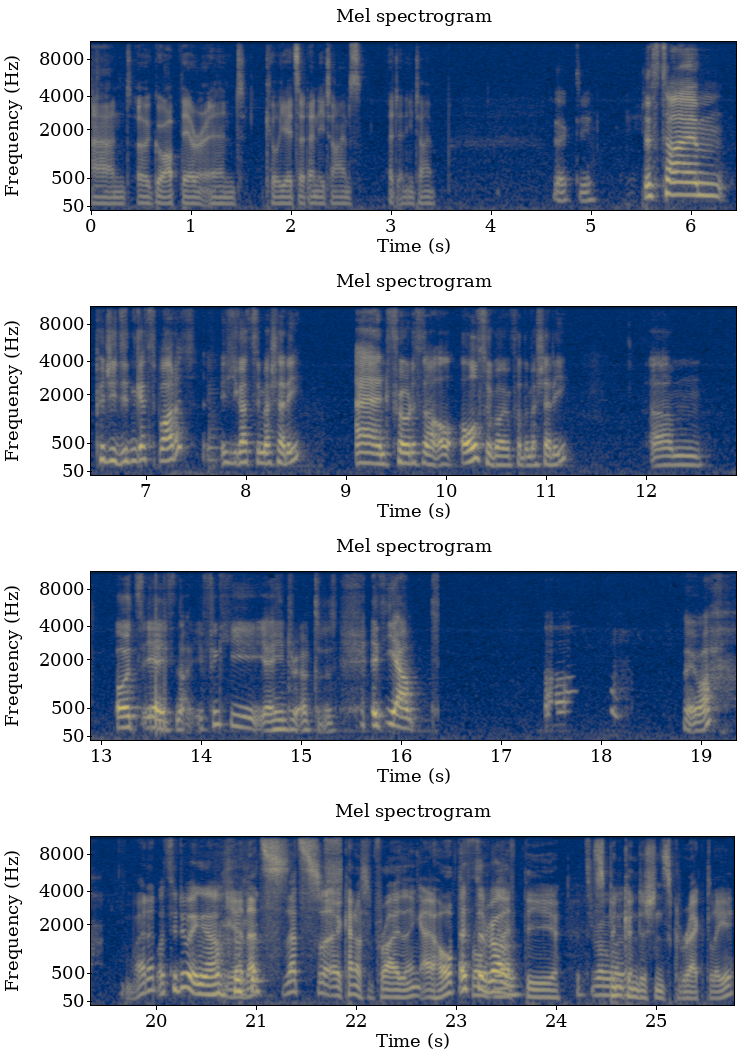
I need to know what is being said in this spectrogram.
and uh, go up there and kill Yates at any times, at any time. Exactly. This time, Pidgey didn't get spotted. He got the machete, and Frodo is now also going for the machete. Um, oh, it's yeah, it's not. I think he yeah he interrupted it. It yeah. Uh, wait, what? Why did? What's he doing now? yeah, that's that's uh, kind of surprising. I hope That's the wrong- the that's the wrong spin one. conditions correctly.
